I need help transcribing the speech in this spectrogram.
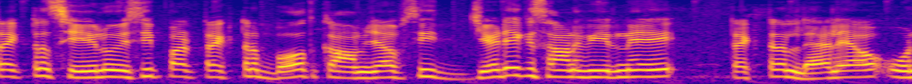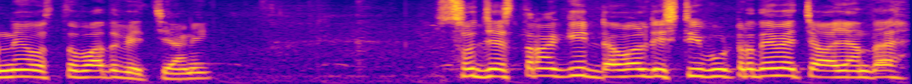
ਟਰੈਕਟਰ ਸੇਲ ਹੋਏ ਸੀ, ਪਰ ਟਰੈਕਟਰ ਬਹੁਤ ਕਾਮਯਾਬ ਸੀ। ਜਿਹੜੇ ਕਿਸਾਨ ਵੀਰ ਨੇ ਟਰੈਕਟਰ ਲੈ ਲਿਆ, ਉਹਨੇ ਉਸ ਤੋਂ ਬਾਅਦ ਵੇਚਿਆ ਨਹੀਂ। ਸੋ ਜਿਸ ਤਰ੍ਹਾਂ ਕਿ ਡਬਲ ਡਿਸਟ੍ਰੀਬਿਊਟਰ ਦੇ ਵਿੱਚ ਆ ਜਾਂਦਾ ਹੈ।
